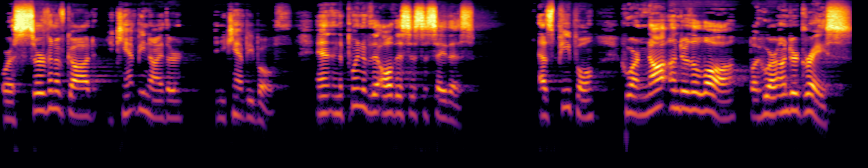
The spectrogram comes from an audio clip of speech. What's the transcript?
or a servant of God. You can't be neither, and you can't be both. And, and the point of the, all this is to say this as people who are not under the law, but who are under grace,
